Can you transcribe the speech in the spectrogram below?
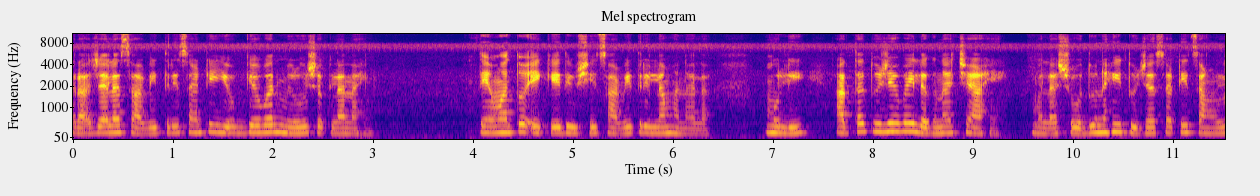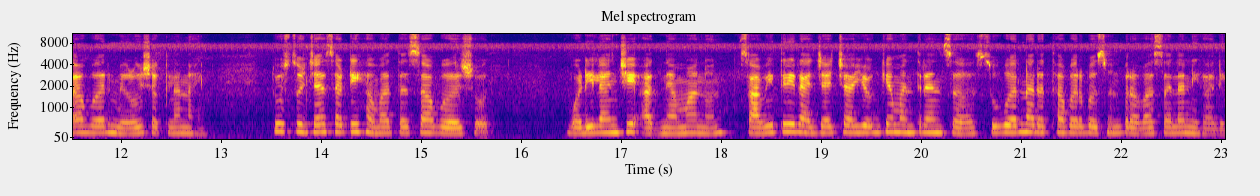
राजाला सावित्रीसाठी योग्य वर मिळू शकला नाही. तेव्हा तो एके दिवशी सावित्रीला म्हणाला मुली आता तुझे वय लग्नाचे आहे. मला शोधूनही तुझ्यासाठी चांगला वर मिळू शकला नाही. तूच तुझ्यासाठी हवा तसा वर शोध. वडिलांची आज्ञा मानून सावित्री राज्याच्या योग्य मंत्र्यांसह सुवर्णरथावर बसून प्रवासाला निघाली.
